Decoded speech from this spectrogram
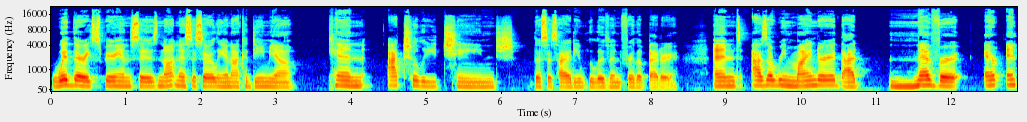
with their experiences, not necessarily in academia, can actually change the society we live in for the better. And as a reminder that never and,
